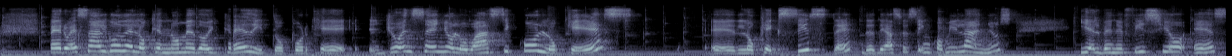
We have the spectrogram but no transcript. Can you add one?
pero es algo de lo que no me doy crédito porque yo enseño lo básico, lo que es, eh, lo que existe desde hace 5.000 años y el beneficio es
